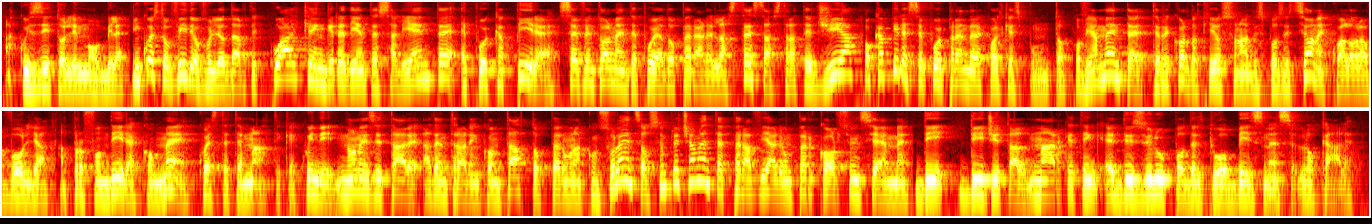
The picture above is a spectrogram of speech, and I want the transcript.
acquisito l'immobile. In questo video voglio darti qualche ingrediente saliente e puoi capire se eventualmente puoi adoperare la stessa strategia o capire se puoi prendere qualche spunto. Ovviamente ti ricordo che io sono a disposizione qualora voglia approfondire con me queste tematiche, quindi non esitare ad entrare in contatto per una consulenza o semplicemente per avviare un percorso insieme di digital marketing e di sviluppo del tuo business locale.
